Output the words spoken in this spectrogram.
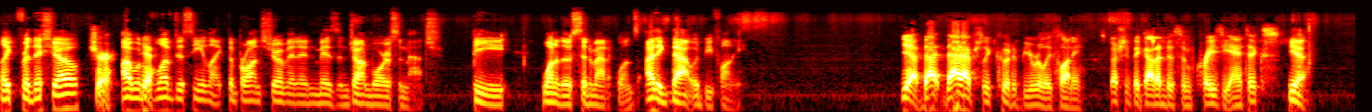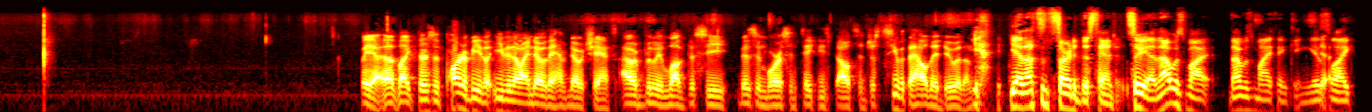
like for this show Sure, i would yeah. have loved to seen like the braun strowman and miz and john morrison match be one of those cinematic ones i think that would be funny Yeah, that that actually could be really funny, especially if they got into some crazy antics. yeah But yeah, like there's a part of me that even though I know they have no chance, I would really love to see Miz and Morrison take these belts and just see what the hell they do with them. yeah yeah that's what started this tangent so yeah that was my that was my thinking is Yeah. like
